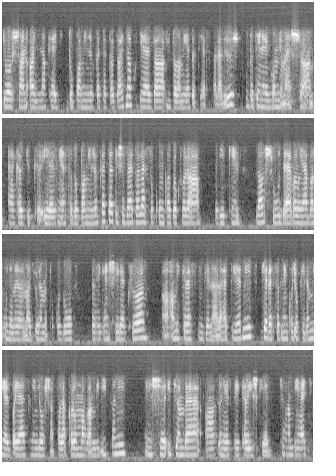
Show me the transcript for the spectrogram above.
gyorsan adnak egy dopaminlöketet az agynak, ugye ez a jutalomérzetért felelős, a tényleg egy gomnyomással elkezdjük érezni ezt a dopaminlöketet, és ezáltal leszokunk azokról a egyébként lassú, de valójában ugyanolyan nagy örömöt okozó tevékenységekről, amikkel ezt szintén el lehet érni. Kérdezhetnénk, hogy oké, okay, de miért baj ez, hogy én gyorsan fel akarom magam vigítani, és itt jön be az önértékelés kérdése, ami egy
